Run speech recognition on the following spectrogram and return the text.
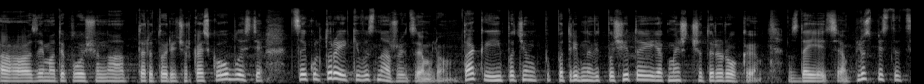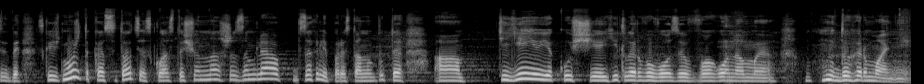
е, займати площу на території Черкаської області. Це культури, які виснажують землю. Так і потім потрібно відпочити як менш 4 роки, здається. Плюс пестициди. Скажіть, може така ситуація скласти, що наша земля взагалі перестане бути. Тією, яку ще Гітлер вивозив вагонами до Германії.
